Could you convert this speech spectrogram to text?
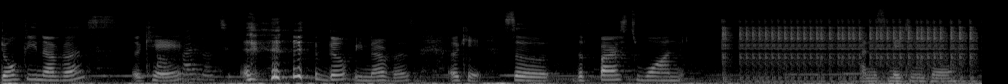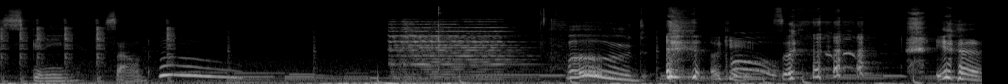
don't be nervous, okay? Try not to. Don't be nervous. Okay, so the first one, and it's making the spinny sound. Woo! Food. okay, Oh. so yeah.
